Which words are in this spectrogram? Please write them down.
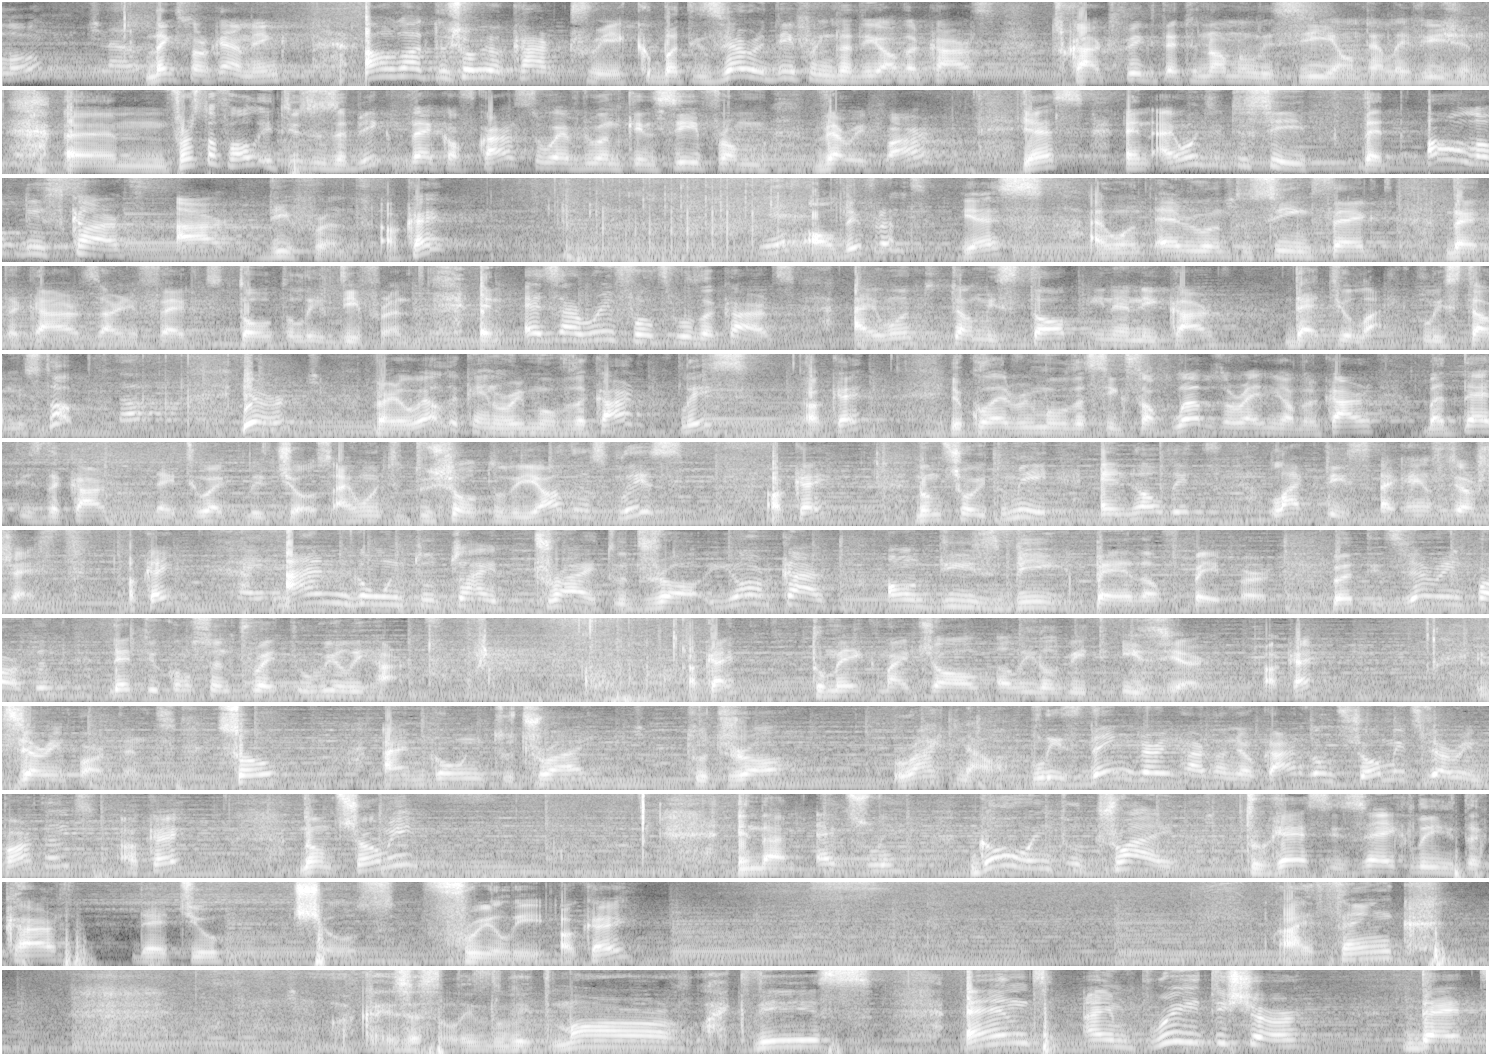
Hello. Hello. Thanks for coming. I would like to show you a card trick, but it's very different than the other cards, card tricks that you normally see on television. Um, first of all, it uses a big deck of cards so everyone can see from very far. Yes, and I want you to see that all of these cards are different, okay? Yes. All different? Yes. I want everyone to see, in fact, that the cards are in fact totally different. And as I riffle through the cards, I want to tell me stop in any card that you like. Please tell me stop. Stop. Here. Very well. You can remove the card, please. Okay. You could remove the six of clubs or any other card, but that is the card that you actually chose. I want you to show to the audience, please. Okay. Don't show it to me and hold it like this against your chest. Okay. Okay. I'm going to try, try to draw your card on this big pad of paper, but it's very important that you concentrate really hard. Okay? To make my job a little bit easier. Okay? It's very important. So, I'm going to try to draw right now. Please think very hard on your card. Don't show me, it's very important. Okay? Don't show me. And I'm actually going to try to guess exactly the card that you chose freely, okay? I think, okay, just a little bit more, like this. And I'm pretty sure that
